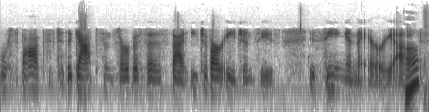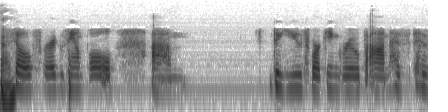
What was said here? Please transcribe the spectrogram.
response to the gaps in services that each of our agencies is seeing in the area. Okay. So, for example, um, the youth working group um, has has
